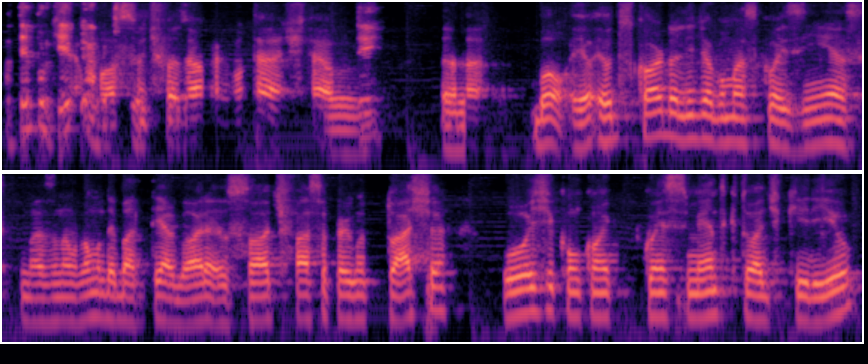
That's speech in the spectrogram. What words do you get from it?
Até porque, eu cara. Posso tipo... te fazer uma pergunta, Estelo? Sim. Uh, bom, eu, eu discordo ali de algumas coisinhas, mas não vamos debater agora. Eu só te faço a pergunta: tu acha hoje, com o conhecimento que tu adquiriu,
